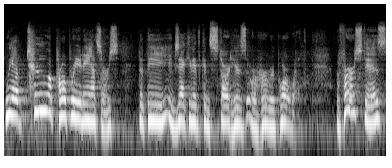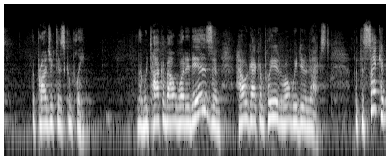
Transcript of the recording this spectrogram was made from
we have two appropriate answers that the executive can start his or her report with. The first is the project is complete. Then we talk about what it is and how it got completed and what we do next. But the second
